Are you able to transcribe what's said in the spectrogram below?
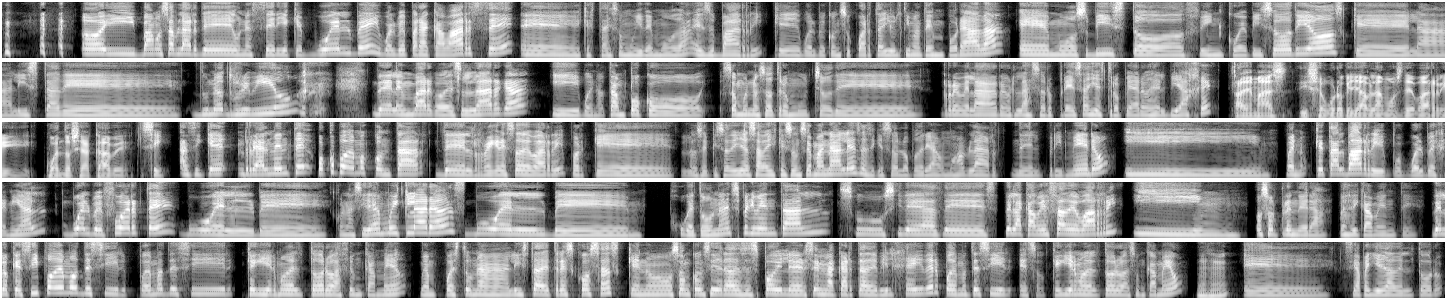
Hoy vamos a hablar de una serie que vuelve y vuelve para acabarse, eh, que está eso muy de moda, es Barry, que vuelve con su cuarta y última temporada. Hemos visto cinco episodios, que la lista de Do Not Reveal del embargo es larga y bueno, tampoco somos nosotros mucho de revelaros las sorpresas y estropearos el viaje. Además, y seguro que ya hablamos de Barry cuando se acabe. Sí, así que realmente poco podemos contar del regreso de Barry porque los episodios ya sabéis que son semanales, así que solo podríamos hablar del primero. Y bueno, ¿qué tal Barry? Pues vuelve genial, vuelve fuerte, vuelve con las ideas muy claras, vuelve juguetona, experimental, sus ideas de, de la cabeza de Barry y mm, os sorprenderá, básicamente. De lo que sí podemos decir, podemos decir que Guillermo del Toro hace un cameo. Me han puesto una lista de tres cosas que no son consideradas spoilers en la carta de Bill Hader. Podemos decir eso, que Guillermo del Toro hace un cameo, Ujú, eh, se apellida del Toro,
